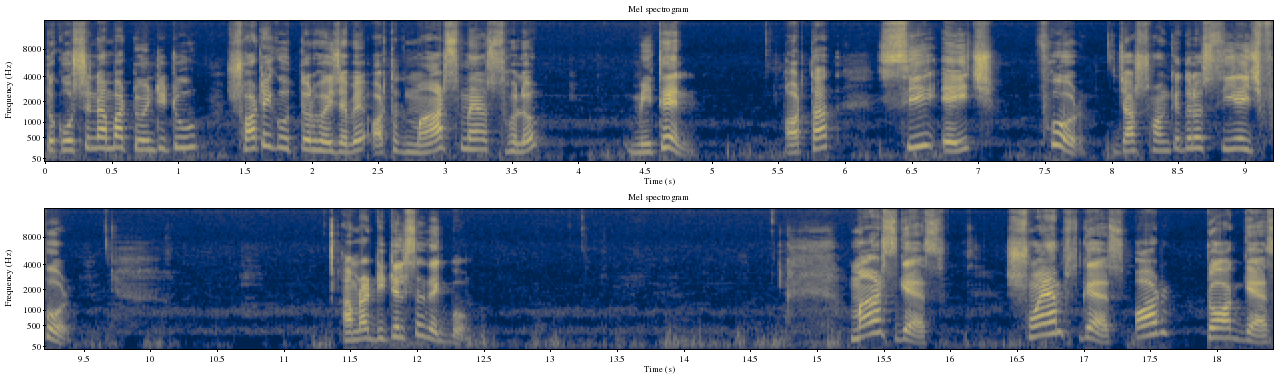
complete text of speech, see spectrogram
তো কোশ্চেন নাম্বার টোয়েন্টি টু সঠিক উত্তর হয়ে যাবে, অর্থাৎ মার্স ম্যাস হলো মিথেন অর্থাৎ সিএইচ ফোর যার সংকেত হলো সিএইচ ফোর আমরা ডিটেলসে দেখব। Marsh gas swamps gas or talk gas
